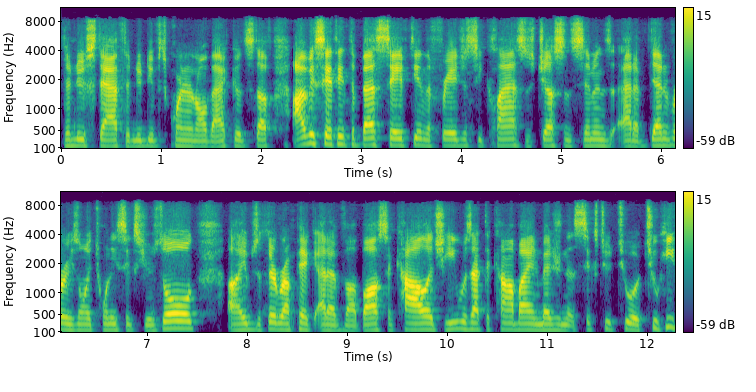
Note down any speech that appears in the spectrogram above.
the new staff the new defense corner and all that good stuff. Obviously i think the best safety in the free agency class is justin simmons out of denver. He's only 26 years old. Uh, he was a third round pick out of uh, boston college. He was at the combine measuring at 62202 he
